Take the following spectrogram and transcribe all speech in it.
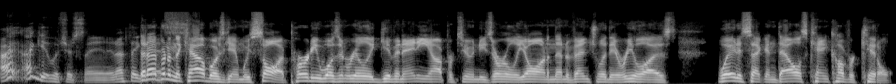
I, I get what you're saying, and I think that happened in the Cowboys game. We saw it. Purdy wasn't really given any opportunities early on, and then eventually they realized, wait a second, Dallas can't cover Kittle,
